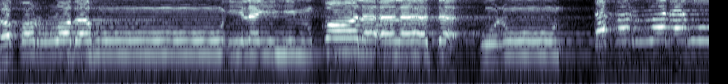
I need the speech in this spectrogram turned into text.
فقربه إليهم قال ألا تأكلون فقربه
